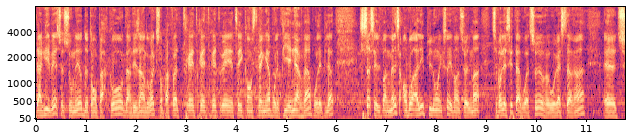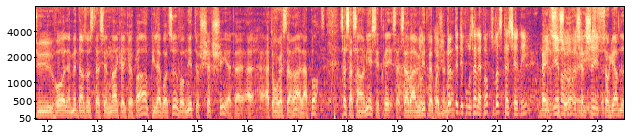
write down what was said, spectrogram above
d'arriver à se souvenir de ton parcours dans des endroits qui sont parfois très très très très tu sais, contraignants pour le pied énervant pour le pilote. Ça c'est le fun. Mais on va aller plus loin que ça éventuellement. Tu vas laisser ta voiture au restaurant, euh, tu vas la mettre dans un stationnement quelque part, puis la voiture va venir te chercher à, ta- à- à ton restaurant à la porte. Ça, ça s'en vient, c'est très, ça, ça va arriver très Ils prochainement. peuvent te déposer à la porte, tu vas te stationner, Ben, ça. rechercher. Tu regardes le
